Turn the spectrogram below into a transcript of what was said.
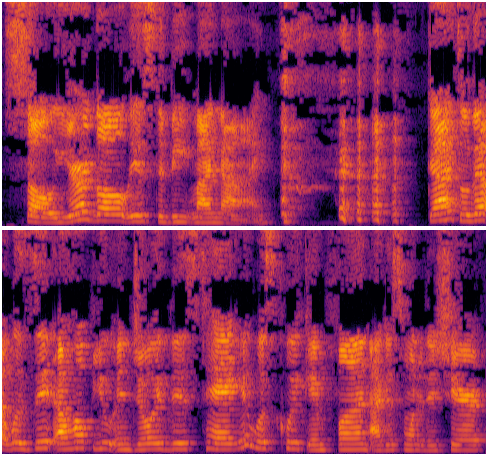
So your goal is to beat my nine. Guys, so that was it. I hope you enjoyed this tag. It was quick and fun. I just wanted to share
